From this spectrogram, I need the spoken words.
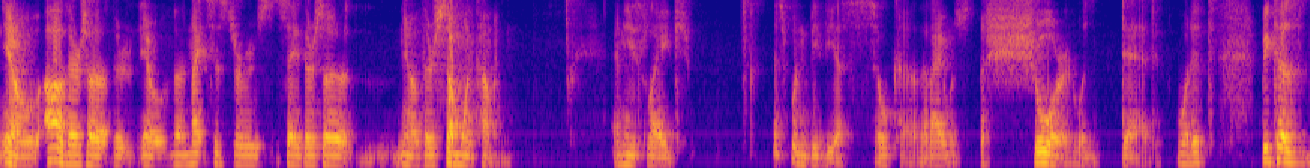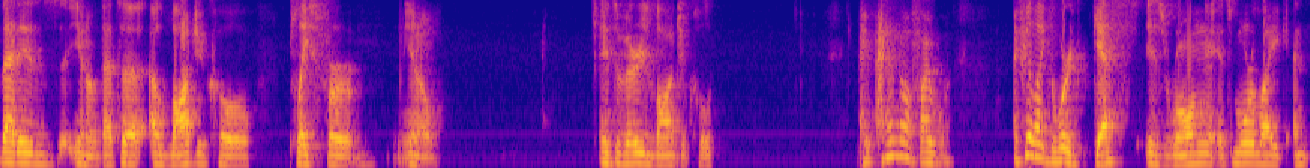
you know oh there's a there, you know the Night Sisters say there's a you know there's someone coming, and he's like this wouldn't be the Ahsoka that I was assured was dead, would it? Because that is, you know, that's a, a logical place for, you know, it's a very logical, I, I don't know if I, I feel like the word guess is wrong. It's more like an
